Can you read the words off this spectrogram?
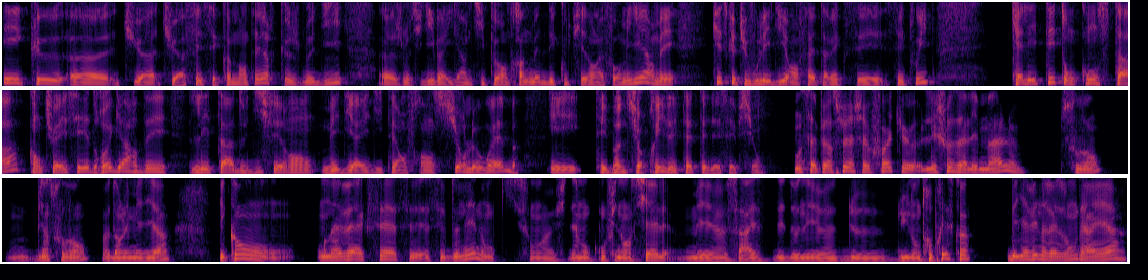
et que euh, tu, as, tu as fait ces commentaires, que je me dis, je me suis dit, bah, il est un petit peu en train de mettre des coups de pied dans la fourmilière, mais qu'est-ce que tu voulais dire en fait avec ces tweets? Quel était ton constat quand tu as essayé de regarder l'état de différents médias édités en France sur le web et tes bonnes surprises et peut-être tes déceptions? On s'est aperçu à chaque fois que les choses allaient mal, souvent, bien souvent, dans les médias. Et quand on, avait accès à ces, données, donc qui sont euh, évidemment confidentielles, mais euh, ça reste des données euh, d'une entreprise, quoi. Mais il y avait une raison derrière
